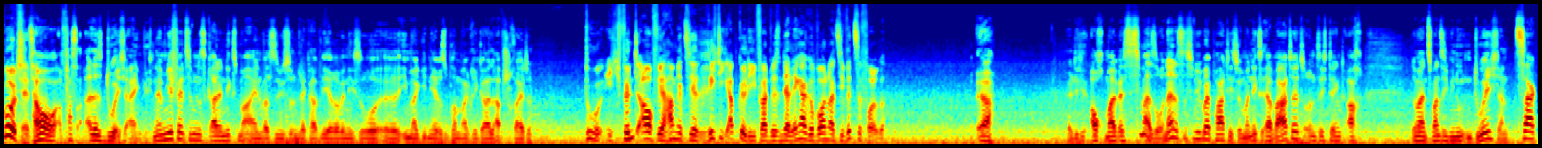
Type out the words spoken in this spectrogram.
Gut. Jetzt haben wir auch fast alles durch eigentlich. Ne? Mir fällt zumindest gerade nichts mehr ein, was süß und lecker wäre, wenn ich so äh, imaginäre Supermarktregale abschreite. Du, ich finde auch, wir haben jetzt hier richtig abgeliefert. Wir sind ja länger geworden als die Witzefolge. Ja. Hätte ich auch mal, es ist mal so, ne? Das ist wie bei Partys. Wenn man nichts erwartet und sich denkt, ach, sind wir in 20 Minuten durch, dann zack,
